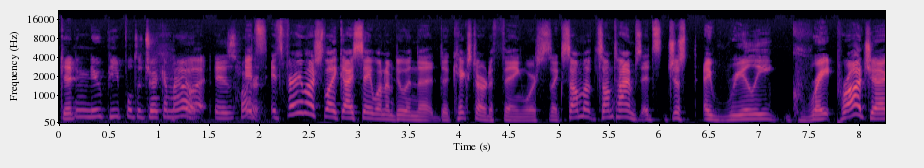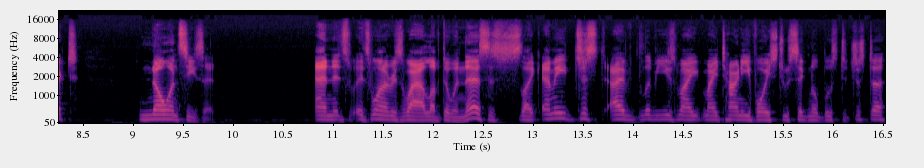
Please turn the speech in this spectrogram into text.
getting new people to check them out is hard. It's it's very much like I say when I'm doing the the Kickstarter thing, where it's like some sometimes it's just a really great project, no one sees it, and it's it's one of the reasons why I love doing this. It's just like I mean, just I've let me use my my tiny voice to signal boost it, just a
